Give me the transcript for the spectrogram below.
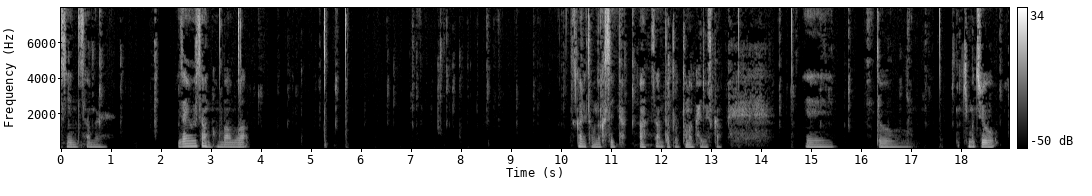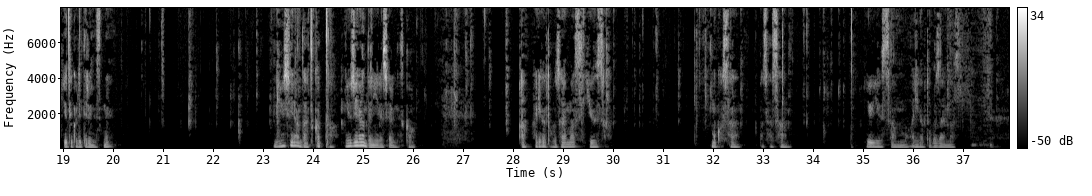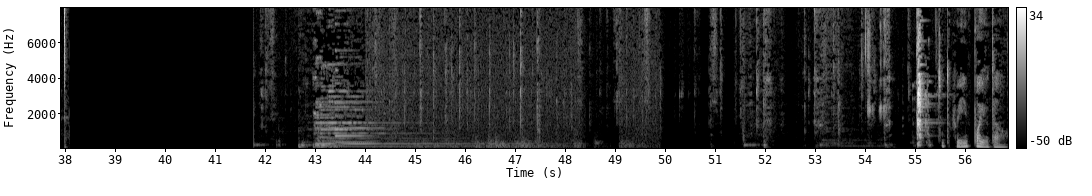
クリスマス in summer 伊沢よいさんこんばんは。疲れたお腹すいた。あサンタとトナカイですか。えー、っと気持ちを言ってくれてるんですね。ニュージーランド暑かった？ニュージーランドにいらっしゃるんですか？あ、ありがとうございます。ゆうさん。もこさん、まささん、ゆうゆうさんもありがとうございます。ちょっと冬っぽい歌を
